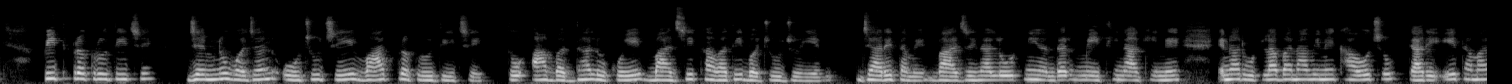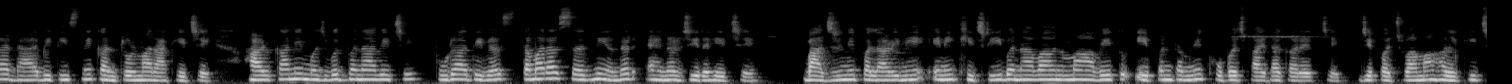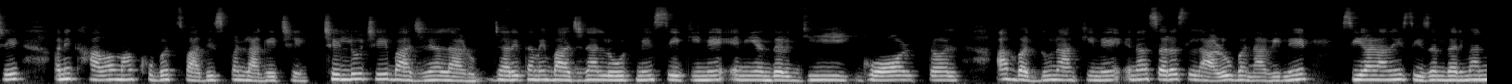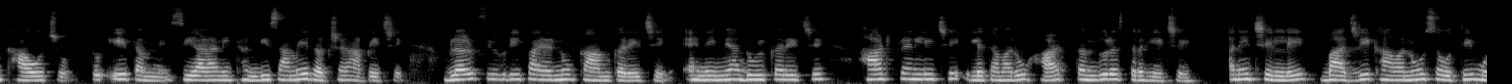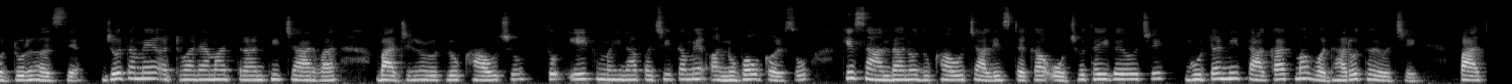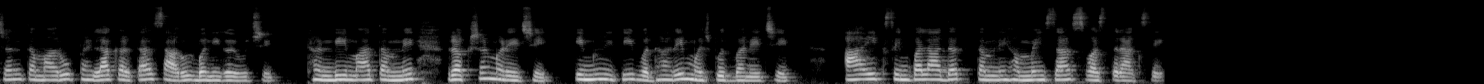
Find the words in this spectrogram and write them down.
પિત્ત પ્રકૃતિ છે જેમનું વજન ઓછું છે, વાત પ્રકૃતિ છે, તો આ બધા લોકોએ બાજરી ખાવાથી બચવું જોઈએ. જ્યારે તમે બાજરીના લોટની અંદર મેથી નાખીને એના રોટલા બનાવીને ખાઓ છો, ત્યારે એ તમારા ડાયાબિટીસને કંટ્રોલમાં રાખે છે, હાડકાને મજબૂત બનાવે છે, પૂરા દિવસ તમારા શરીરની અંદર એનર્જી રહે છે. બાજરીને પલાળીને એની ખીચડી બનાવવામાં આવે તો એ પણ તમને ખૂબ જ ફાયદા કરે છે. જે પચવામાં હલકી છે અને ખાવામાં ખૂબ જ સ્વાદિષ્ટ પણ લાગે છે. છેલ્લું છે બાજરા લાડુ. જ્યારે તમે બાજરા લોટને શેકીને એની અંદર ઘી, ગોળ, તલ, આ બધું નાખીને એના સરસ લાડુ બનાવીને શિયાળાની સિઝન દરમિયાન ખાઓ છો તો એ તમને શિયાળાની ઠંડી સામે રક્ષણ આપે છે. બ્લડ પ્યુરિફાયરનું કામ કરે છે. એનેમિયા દૂર કરે છે. હાર્ટ ફ્રેન્ડલી છે એટલે તમારું હાર્ટ તંદુરસ્ત રહે છે. અને છેલ્લે, બાજરી ખાવાનું સૌથી મોટું રહસ્ય. જો તમે અઠવાડિયામાં ત્રણથી ચાર વાર બાજરીનો રોટલો ખાઓ છો, તો એક મહિના પછી તમે અનુભવ કરશો કે સાંધાનો દુખાવો ચાલીસ ટકા ઓછો થઈ ગયો છે. ઘૂંટણની તાકાતમાં વધારો થયો છે. પાચન તમારું પહેલાં કરતાં સારું બની ગયું છે. ઠંડીમાં તમને રક્ષણ મળે છે. ઇમ્યુનિટી વધારે મજબૂત બને છે. આ એક સિમ્પલ આદત તમને હંમેશા સ્વસ્થ રાખશે.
